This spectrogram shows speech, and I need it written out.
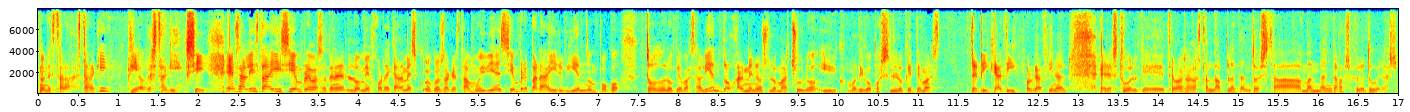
¿Dónde estará? ¿Estará aquí? Creo que está aquí. Sí, esa lista ahí siempre vas a tener lo mejor de cada mes, cosa que está muy bien, siempre para ir viendo un poco todo lo que va saliendo, al menos lo más chulo y como digo, pues lo que te más te pique a ti, porque al final eres tú el que te vas a gastar la plata en toda esta mandanga, o sea que tú verás,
